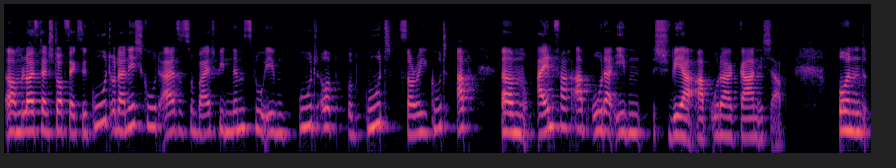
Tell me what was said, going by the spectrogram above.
ähm, läuft dein Stoffwechsel gut oder nicht gut. Also zum Beispiel nimmst du eben gut, ob, gut, sorry, gut ab, ähm, einfach ab oder eben schwer ab oder gar nicht ab. Und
